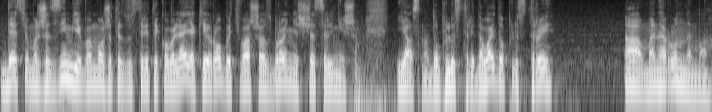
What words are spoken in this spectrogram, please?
Десь у межезім'ї ви можете зустріти коваля, який робить ваше озброєння ще сильнішим. Ясно, до плюс 3. Давай до плюс 3. А, в мене рун нема.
